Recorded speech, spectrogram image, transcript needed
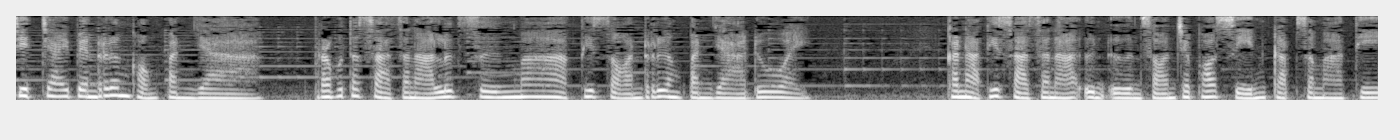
จิตใจเป็นเรื่องของปัญญา พระพุทธศาสนาลึกซึ้งมากที่สอนเรื่องปัญญาด้วย ขณะที่ศาสนาอื่นๆ สอนเฉพาะศีลกับสมาธิ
